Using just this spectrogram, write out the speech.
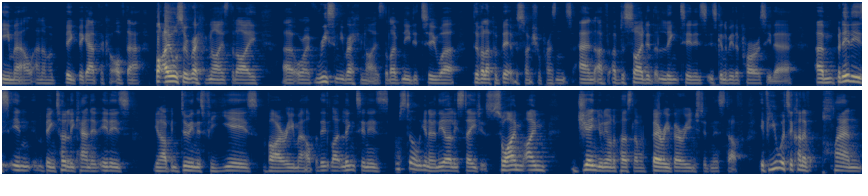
email, and I'm a big big advocate of that. But I also recognise that I uh, or I've recently recognized that I've needed to uh, develop a bit of a social presence, and I've, I've decided that LinkedIn is, is going to be the priority there. Um, but it is, in being totally candid, it is. You know, I've been doing this for years via email, but it, like LinkedIn is, I'm still, you know, in the early stages. So I'm, I'm genuinely on a personal level very, very interested in this stuff. If you were to kind of plan,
